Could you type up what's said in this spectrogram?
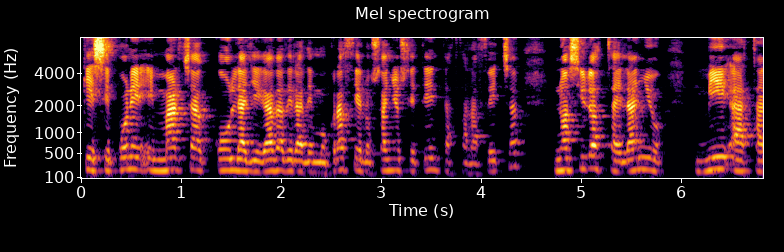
que se pone en marcha con la llegada de la democracia en los años 70 hasta la fecha, no ha sido hasta el año hasta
